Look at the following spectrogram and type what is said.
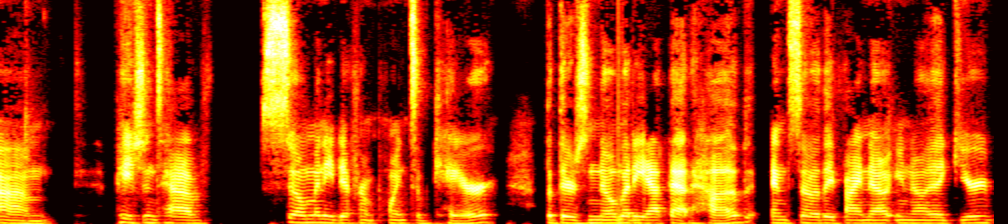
um, patients have so many different points of care, but there's nobody at that hub, and so they find out, you know, like you're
